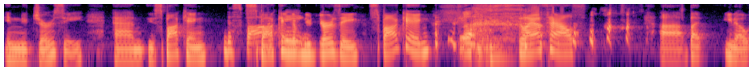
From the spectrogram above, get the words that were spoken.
in New Jersey. And Spa King, the spa, Spa King of. New Jersey, Spa King, Glass House. Uh, but you know,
